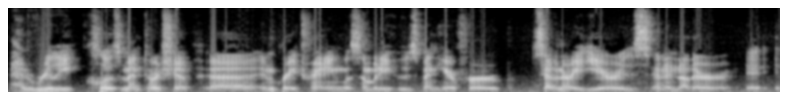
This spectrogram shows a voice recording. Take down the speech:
had really close mentorship uh, and great training with somebody who's been here for seven or eight years, and another uh,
